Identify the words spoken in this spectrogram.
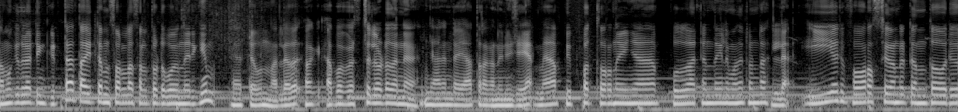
നമുക്ക് ഇതിലായിട്ടും കിട്ടാത്ത ഐറ്റംസ് ഉള്ള സ്ഥലത്തോട്ട് പോകുന്നതായിരിക്കും ഏറ്റവും നല്ലത്. അപ്പൊ അപ്പോൾ വെസ്റ്റിലോട്ട് തന്നെ ഞാൻ എന്റെ യാത്ര കണ്ടിന്യൂ ചെയ്യാം. മാപ്പ് ഇപ്പൊ തുറന്നു കഴിഞ്ഞാൽ പുതുതായിട്ട് എന്തെങ്കിലും വന്നിട്ടുണ്ടോ? ഇല്ല. ഈ ഒരു ഫോറസ്റ്റ് കണ്ടിട്ട് എന്തോ ഒരു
